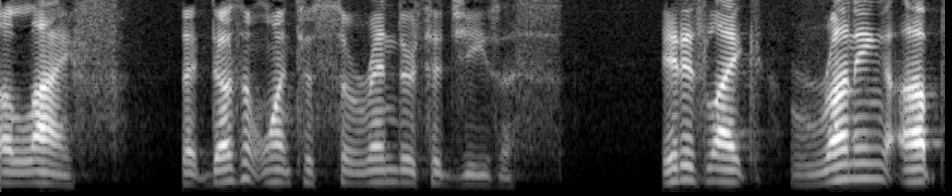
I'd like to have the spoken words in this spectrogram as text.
a life that doesn't want to surrender to Jesus, it is like running up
